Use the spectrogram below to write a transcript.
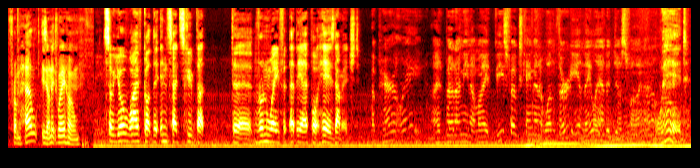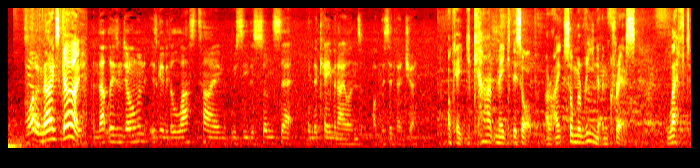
from hell is on its way home. So your wife got the inside scoop that the runway for, at the airport here is damaged. apparently, I, but I mean, I might. These folks came in at 1:30 and they landed just fine. I don't. Weird. What a nice guy. And that, ladies and gentlemen, is going to be the last time we see the sunset in the Cayman Islands on this adventure. Okay, you can't make this up, all right? So Marina and Chris left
